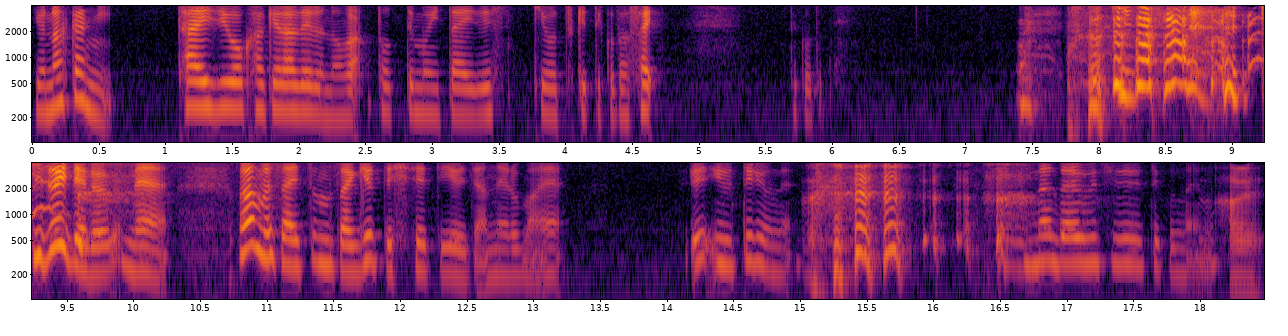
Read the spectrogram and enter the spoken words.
夜中に体重をかけられるのがとっても痛いです。気をつけてください。ってことで。す 気づいてる？ねえ。マムさいつもさギュッてしてって言うじゃん寝る前え言ってるよね。なんで相打ち出てくんないの？はい。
